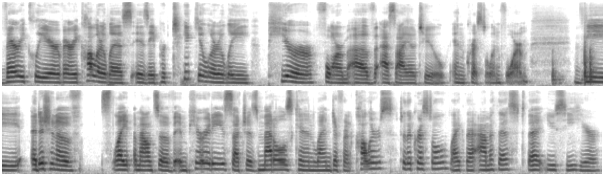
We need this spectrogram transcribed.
very clear, very colorless, is a particularly pure form of SiO2 in crystalline form. The addition of Slight amounts of impurities, such as metals, can lend different colors to the crystal, like the amethyst that you see here.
